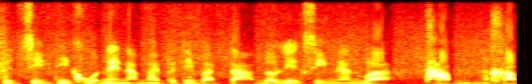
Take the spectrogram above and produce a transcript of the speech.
เป็นสิ่งที่ควรแนะนำให้ปฏิบัติตาม เราเรียกสิ่งนั้นว่าธรรมนะครับ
